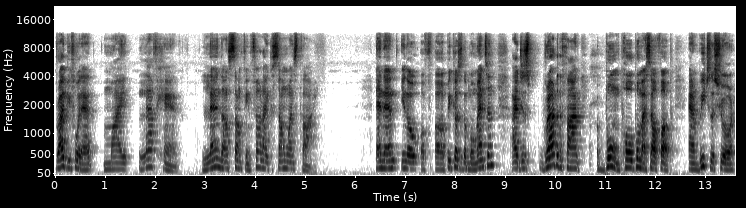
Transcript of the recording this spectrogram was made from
right before that, my left hand landed on something, felt like someone's thigh. And then, you know, of, uh, because of the momentum, I just grabbed the thigh, boom, pull, pull myself up and reach the shore.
